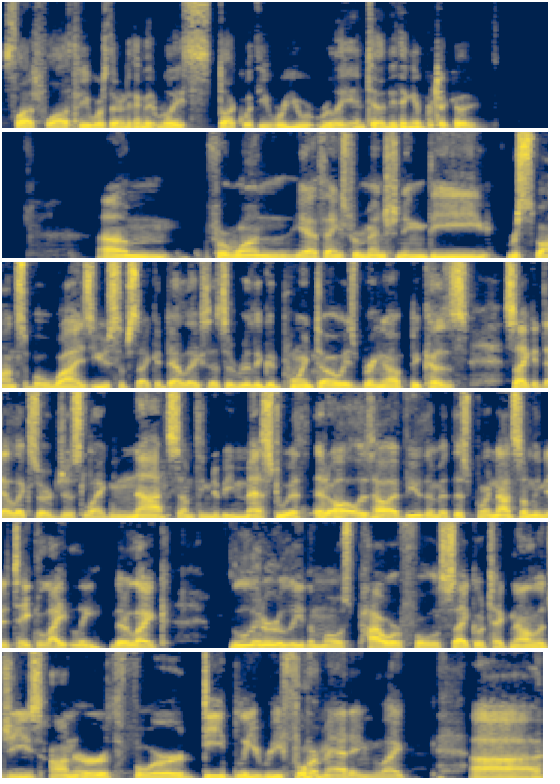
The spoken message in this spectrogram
slash philosophy. Was there anything that really stuck with you? Were you really into anything in particular? Um, for one, yeah, thanks for mentioning the responsible, wise use of psychedelics. That's a really good point to always bring up because psychedelics are just like not something to be messed with at all, is how I view them at this point. Not something to take lightly. They're like literally the most powerful psychotechnologies on earth for deeply reformatting like uh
